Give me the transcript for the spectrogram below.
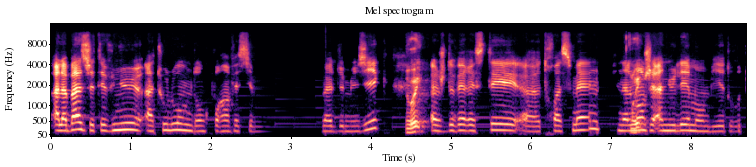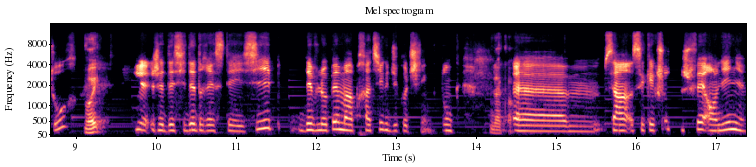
à la base j'étais venue à Toulouse donc pour un festival de musique. Oui. Euh, je devais rester euh, trois semaines. Finalement, j'ai annulé mon billet de retour. Oui. J'ai décidé de rester ici, développer ma pratique du coaching. Donc, euh, c'est quelque chose que je fais en ligne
